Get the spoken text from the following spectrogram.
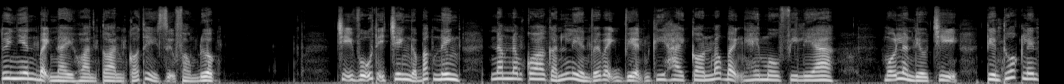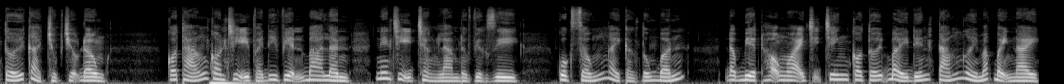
Tuy nhiên, bệnh này hoàn toàn có thể dự phòng được. Chị Vũ Thị Trinh ở Bắc Ninh 5 năm qua gắn liền với bệnh viện ghi hai con mắc bệnh hemophilia. Mỗi lần điều trị, tiền thuốc lên tới cả chục triệu đồng. Có tháng con chị phải đi viện 3 lần nên chị chẳng làm được việc gì. Cuộc sống ngày càng túng bấn. Đặc biệt họ ngoại chị Trinh có tới 7 đến 8 người mắc bệnh này.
